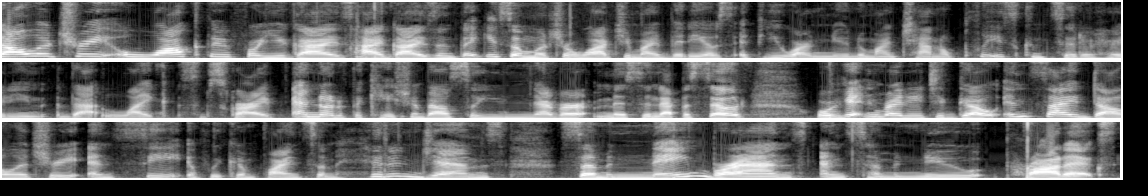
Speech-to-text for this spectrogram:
Dollar Tree walkthrough for you guys. Hi guys, and thank you so much for watching my videos. If you are new to my channel, please consider hitting that like, subscribe, and notification bell so you never miss an episode. We're getting ready to go inside Dollar Tree and see if we can find some hidden gems, some name brands, and some new products.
